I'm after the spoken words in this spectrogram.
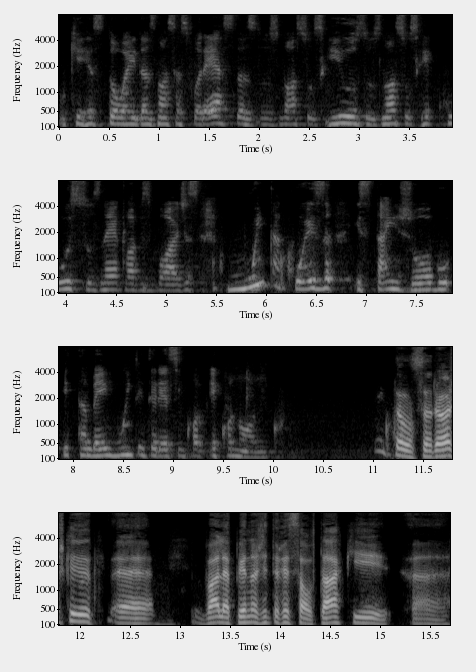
o que restou aí das nossas florestas, dos nossos rios, dos nossos recursos, né, Clóvis Borges? Muita coisa está em jogo e também muito interesse econômico. Então, Sandra, eu acho que é, vale a pena a gente ressaltar que uh,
